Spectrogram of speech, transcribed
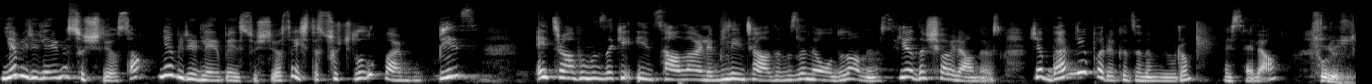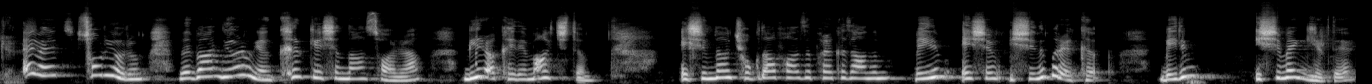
ya birilerini suçluyorsam ya birileri beni suçluyorsa işte suçluluk var. Biz etrafımızdaki insanlarla bilinçaltımızda ne olduğunu anlıyoruz. Ya da şöyle anlıyoruz. Ya ben niye para kazanamıyorum mesela? Soruyorsunuz kendinize. Evet soruyorum ve ben diyorum ya 40 yaşından sonra bir akademi açtım. Eşimden çok daha fazla para kazandım. Benim eşim işini bırakıp benim işime girdi.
